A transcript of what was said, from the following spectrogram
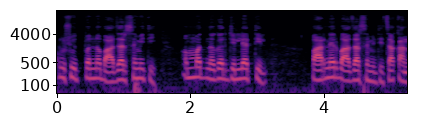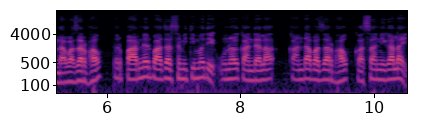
कृषी उत्पन्न बाजार समिती अहमदनगर जिल्ह्यातील पारनेर बाजार समितीचा कांदा बाजार भाव. तर पारनेर बाजार समितीमध्ये उन्हाळ कांद्याला कांदा बाजार भाव कसा निघाला आहे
